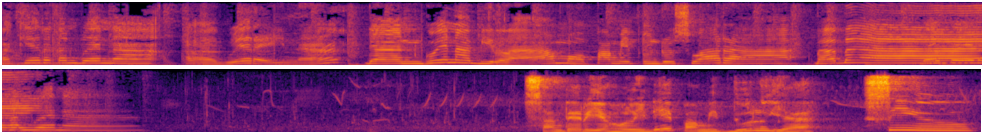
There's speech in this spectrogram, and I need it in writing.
Oke rekan Buana, eh, gue Reina. Dan gue Nabila mau pamit undur suara. Bye bye. Bye bye rekan Buana. Santeria Holiday pamit dulu ya. See you.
